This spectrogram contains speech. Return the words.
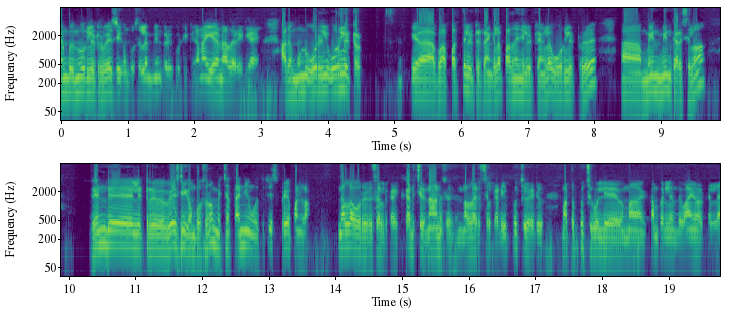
எண்பது நூறு லிட்டர் வேஸ்டி கம்போஸில் மீன் கழுவி கொட்டிட்டிங்கன்னா ஏழு நாளில் ரெடி ஆகும் அதை முன்னு ஒரு ஒரு லிட்டர். பத்து லிட்டர் டேங்கில் பதினஞ்சு லிட்டர் டேங்கில் ஒரு லிட்டரு மீன் மீன் கரைசலும் ரெண்டு லிட்டரு வேஸ்டி கம்போஸரும் மிச்சம் தண்ணியும் ஊற்றிட்டு ஸ்ப்ரே பண்ணலாம். நல்ல ஒரு ரிசல்ட் கிடைக்கும் கிடச்சிது. நானும் நல்ல ரிசல்ட் கிடைக்கும் பூச்சி வெரைட்டி மற்ற பூச்சிக்கொல்லி ம கம்பெனிலேருந்து வாங்கி வரக்கல்ல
